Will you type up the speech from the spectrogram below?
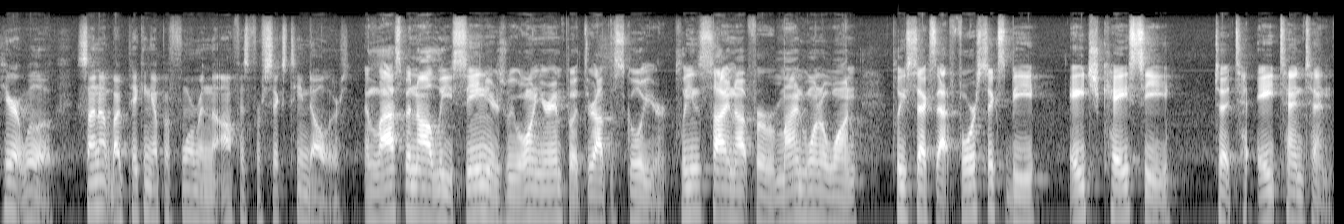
here at Willow. Sign up by picking up a form in the office for $16. And last but not least, seniors, we want your input throughout the school year. Please sign up for Remind 101. Please text that 46B HKC to t- 81010.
